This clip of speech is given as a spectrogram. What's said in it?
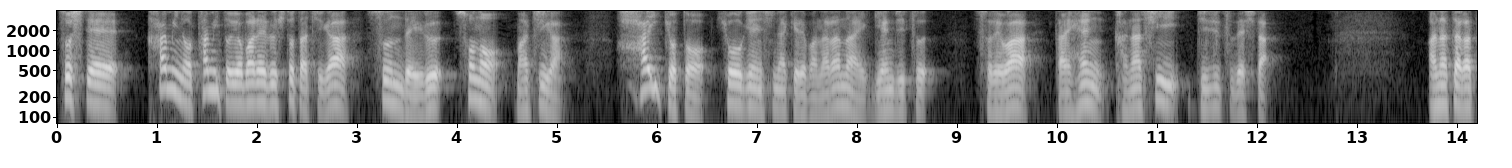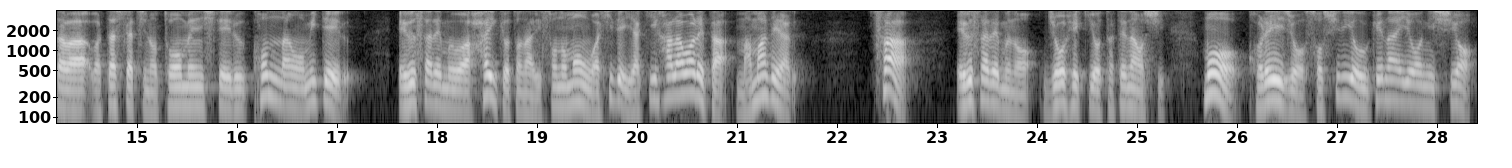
そして神の民と呼ばれる人たちが住んでいるその町が廃墟と表現しなければならない現実。それは大変悲しい事実でした。あなた方は私たちの当面している困難を見ている。エルサレムは廃墟となりその門は火で焼き払われたままである。さあエルサレムの城壁を立て直しもうこれ以上そしりを受けないようにしよ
